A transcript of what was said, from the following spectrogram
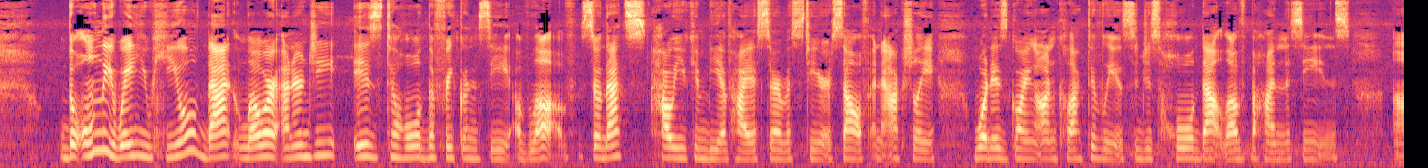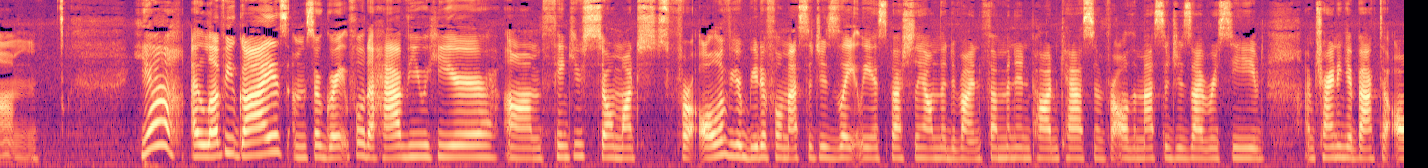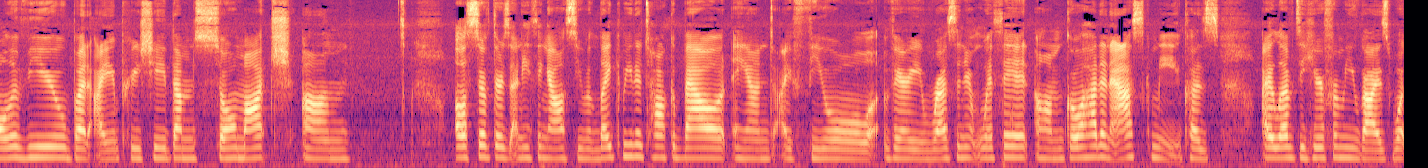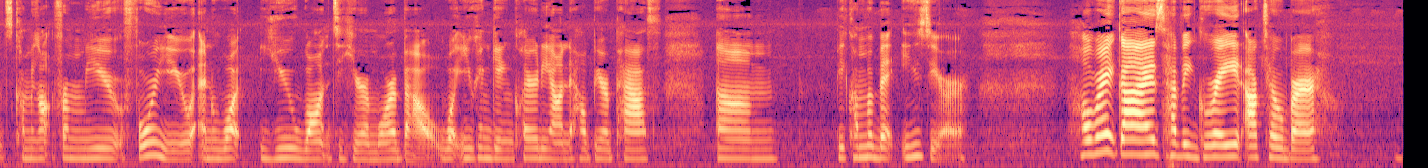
the only way you heal that lower energy is to hold the frequency of love. So that's how you can be of highest service to yourself. And actually, what is going on collectively is to just hold that love behind the scenes. Um, yeah, I love you guys. I'm so grateful to have you here. Um, thank you so much for all of your beautiful messages lately, especially on the Divine Feminine podcast, and for all the messages I've received. I'm trying to get back to all of you, but I appreciate them so much. Um, also, if there's anything else you would like me to talk about and I feel very resonant with it, um, go ahead and ask me because I love to hear from you guys what's coming up from you for you and what you want to hear more about, what you can gain clarity on to help your path um, become a bit easier. All right, guys, have a great October.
